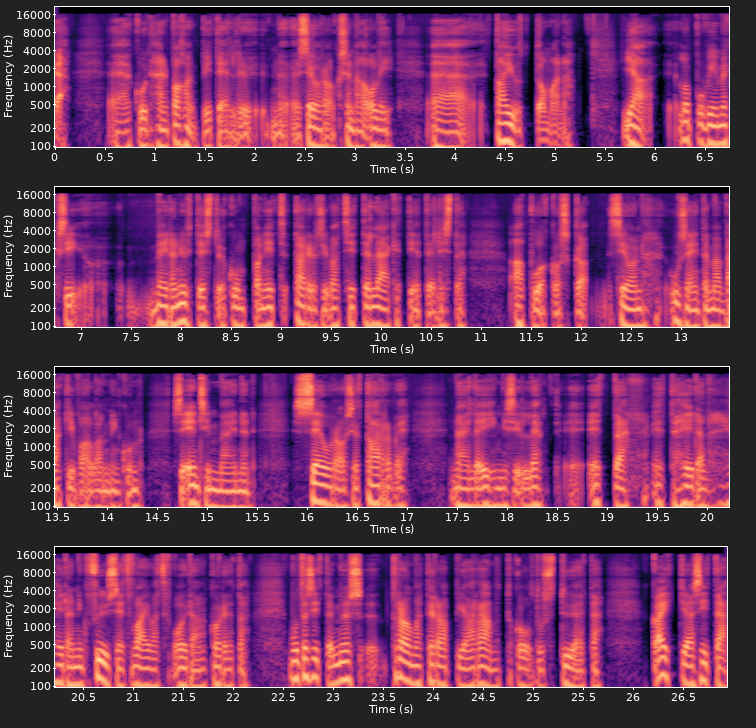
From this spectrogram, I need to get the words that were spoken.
siitä, kun hän pahoinpitellyn seurauksena oli tajuttomana. Ja loppuviimeksi meidän yhteistyökumppanit tarjosivat sitten lääketieteellistä apua, koska se on usein tämän väkivallan niin kuin se ensimmäinen seuraus ja tarve näille ihmisille, että, että heidän, heidän niin fyysiset vaivat voidaan korjata. Mutta sitten myös traumaterapiaa, raamattokoulutustyötä, kaikkea sitä,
